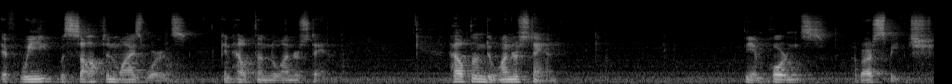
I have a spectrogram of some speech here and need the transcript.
if we, with soft and wise words, can help them to understand. Help them to understand the importance of our speech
